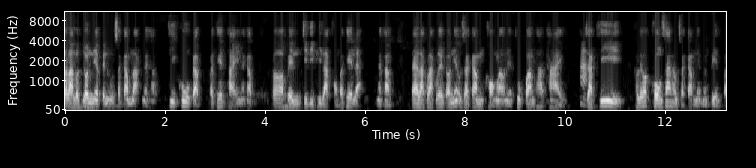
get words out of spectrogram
ตลาดรถยนต์เนี่ยเป็นอุตสาหกรรมหลักนะครับ ที่คู่กับประเทศไทยนะครับ ก็เป็น GDP หลักของประเทศแหละนะครับ แต่หลักๆ เลยตอนนี้อุตสาหกรรมของเราเนี่ยถูกความท้าทายค่ะจากที่เขาเรียกว่าโครงสร้างทางอุตสาหกรรมเนี่ยมันเปลี่ยนไป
